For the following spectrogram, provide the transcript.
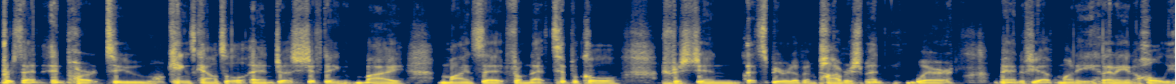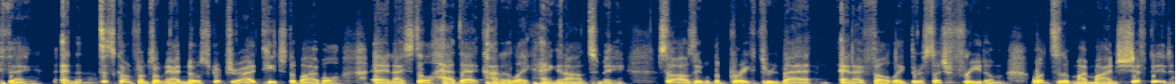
percent in part to King's Council and just shifting my mindset from that typical Christian, that spirit of impoverishment, where, man, if you have money, that ain't a holy thing. And this comes from somebody I know scripture. I teach the Bible and I still had that kind of like hanging on to me. So I was able to break through that. And I felt like there was such freedom once my mind shifted.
